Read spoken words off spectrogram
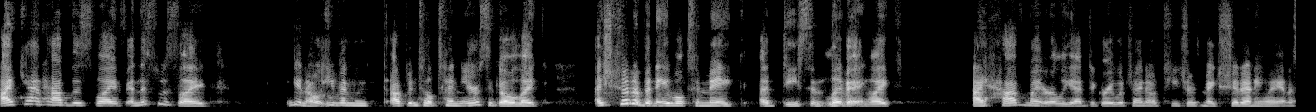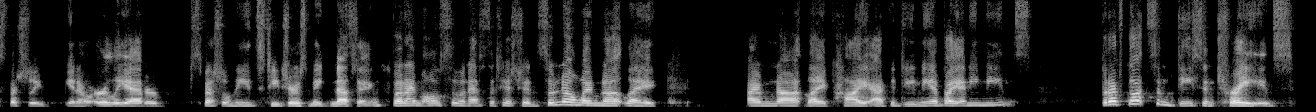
i can't have this life and this was like you know even up until 10 years ago like I should have been able to make a decent living. Like I have my early ed degree, which I know teachers make shit anyway, and especially, you know, early ed or special needs teachers make nothing. But I'm also an esthetician. So no, I'm not like I'm not like high academia by any means. But I've got some decent trades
